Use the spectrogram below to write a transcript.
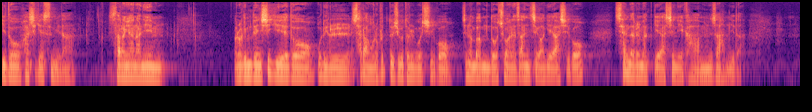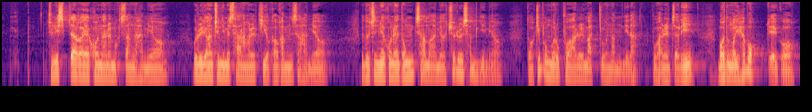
기도하시겠습니다. 사랑의 하나님, 힘든 시기에도 우리를 사랑으로 붙드시고 돌보시고 지난밤도 주 안에서 안식하게 하시고 새날을 맞게 하시니 감사합니다. 주님 십자가의 고난을 묵상하며 우리를 위한 주님의 사랑을 기억하고 감사하며 또 주님의 고난에 동참하며 주를 섬기며 또 기쁨으로 부활을 맞기 원합니다. 부활절이 모든 것이 회복되고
